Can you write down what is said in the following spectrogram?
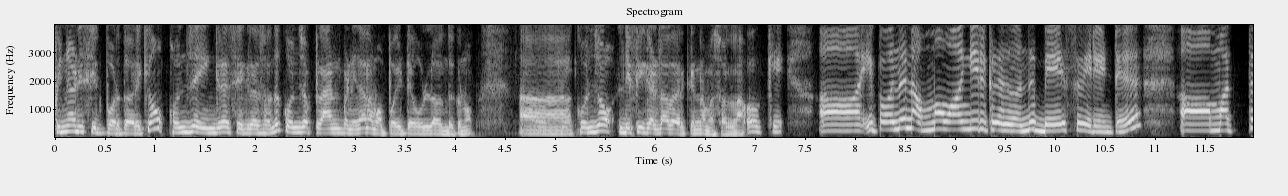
பின்னாடி சீட் பொறுத்த வரைக்கும் கொஞ்சம் இங்கிரஸ் எக்ரஸ் வந்து கொஞ்சம் பிளான் பண்ணி தான் நம்ம போயிட்டு உள்ள வந்துக்கணும். அஹ், கொஞ்சம் டிஃபிகல்ட்டா தான் இருக்குன்னு நம்ம சொல்லலாம். ஓகே இப்போ வந்து நம்ம வாங்கியிருக்கிறது வந்து பேஸ் வேரியண்ட்டு மற்ற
